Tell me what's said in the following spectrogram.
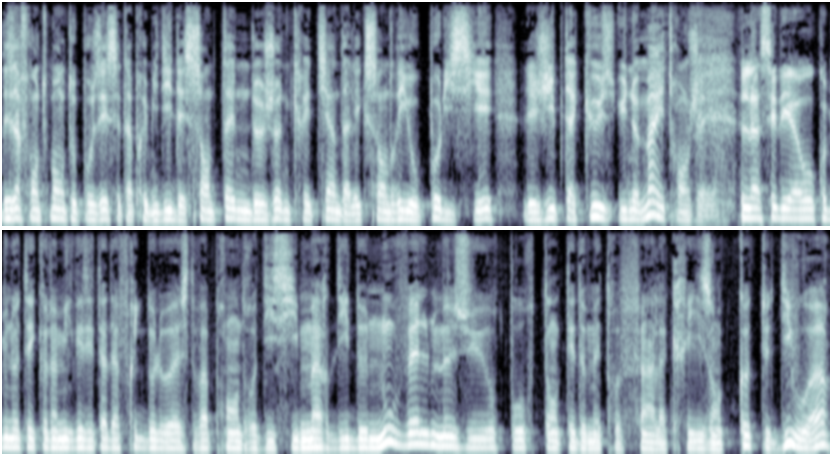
Des affrontements ont opposé cet après-midi des centaines de jeunes chrétiens d'Alexandrie aux policiers. L'Égypte accuse une main étrangère. La CDAO, Communauté économique des États d'Afrique de l'Ouest, va prendre d'ici mardi de nouvelles mesures pour tenter de mettre fin à la crise en Côte d'Ivoire.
